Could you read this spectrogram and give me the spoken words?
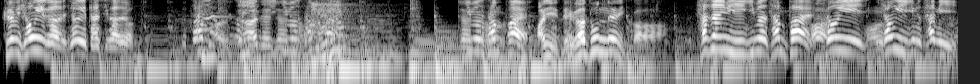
그럼 형이 가, 형이 다시 가요. 3, 2, 이기면 3. 이기면 38. 아니 내가 돈 내니까. 사장님이 이기면 38. 어. 형이 형이 이기면 32.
